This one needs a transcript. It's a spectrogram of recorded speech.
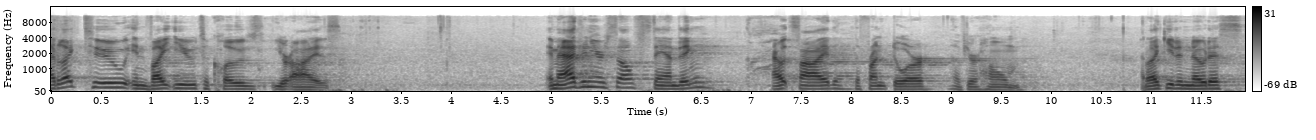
I'd like to invite you to close your eyes. Imagine yourself standing outside the front door of your home. I'd like you to notice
